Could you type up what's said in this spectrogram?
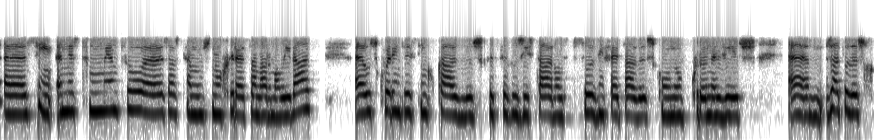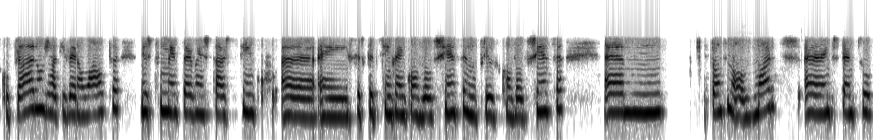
Uh, sim, neste momento uh, já estamos no regresso à normalidade. Uh, os 45 casos que se registaram de pessoas infectadas com o novo coronavírus um, já todas recuperaram, já tiveram alta. Neste momento devem estar cinco, em, cerca de 5 em convalescença, no período de convalescença. Um, pronto, não houve mortes. entretanto,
